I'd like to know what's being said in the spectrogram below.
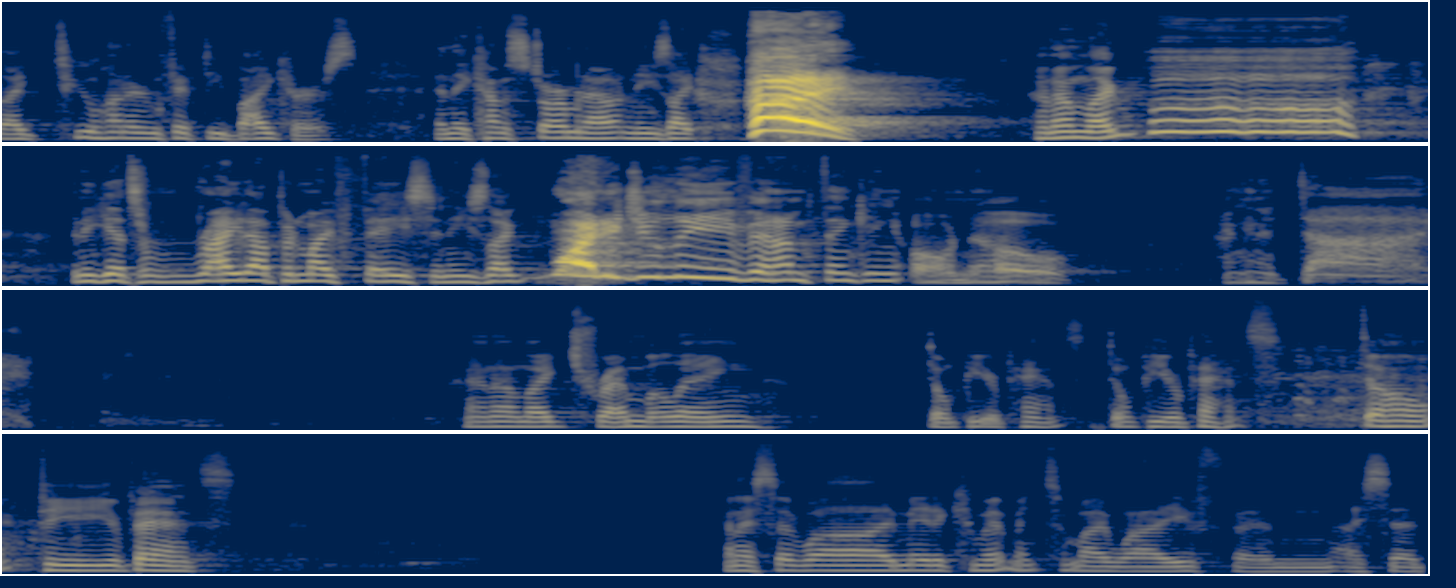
like 250 bikers. And they come storming out, and he's like, Hey! And I'm like, Oh! And he gets right up in my face, and he's like, Why did you leave? And I'm thinking, Oh no, I'm going to die. And I'm like trembling. Don't pee your pants. Don't pee your pants. Don't pee your pants. And I said, Well, I made a commitment to my wife, and I said,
